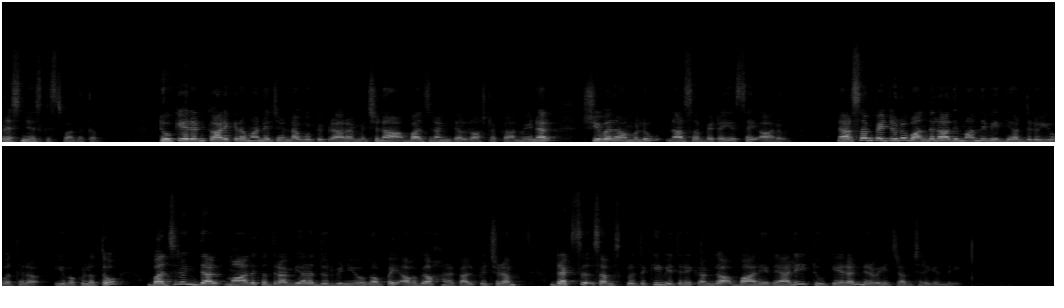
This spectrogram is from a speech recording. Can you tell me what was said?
Press న్యూస్కి స్వాగతం. టూకే run కార్యక్రమాన్ని జెండా ఊపి ప్రారంభించిన బజరంగ్ దళ్ రాష్ట్ర కన్వీనర్ శివరాములు నర్సంపేట ఎస్ఐ అరుణ్ నర్సంపేటలో వందలాది మంది విద్యార్థులు యువతల యువకులతో బజరంగ్ దళ్ మాదక ద్రవ్యాల దుర్వినియోగంపై అవగాహన కల్పించడం డ్రగ్స్ సంస్కృతికి వ్యతిరేకంగా భారీ ర్యాలీ టూ కేరన్ నిర్వహించడం జరిగింది.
